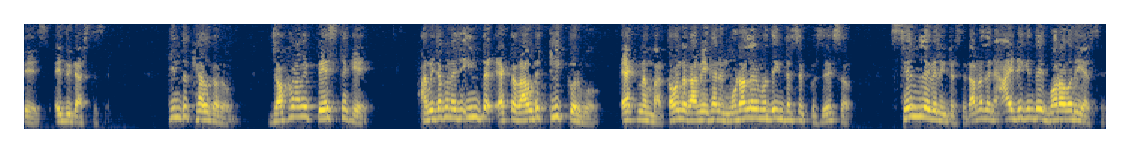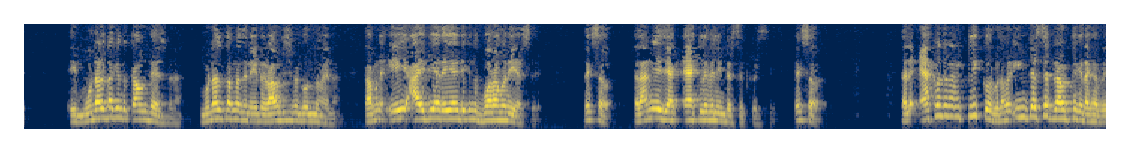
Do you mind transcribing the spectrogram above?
পেজ এই দুইটা আসতেছে। কিন্তু খেয়াল করো, যখন আমি পেজ থেকে, আমি যখন এই যে একটা রাউটে ক্লিক করব এক নাম্বার। তখন দেখো আমি এখানে মোডালের মধ্যে ইন্টারসেপ্ট করছি, দেখছ? সেম লেভেল ইন্টারসেপ্ট আমরা জানি আইডি কিন্তু এই বরাবরই আছে। এই মোডালটা কিন্তু কাউন্টে আসবে না। মোডাল তো আমরা জানি এটা রাউট হিসেবে গণ্য হয় না। তার মানে এই আইডি আর এই আইডি কিন্তু বরাবরই আছে। দেখছ? তাহলে আমি এই যে এক লেভেল ইন্টারসেপ্ট করছি। দেখছ? তাহলে এখন যখন আমি ক্লিক করব, তখন ইন্টারসেপ্ট রাউট থেকে দেখাবে।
